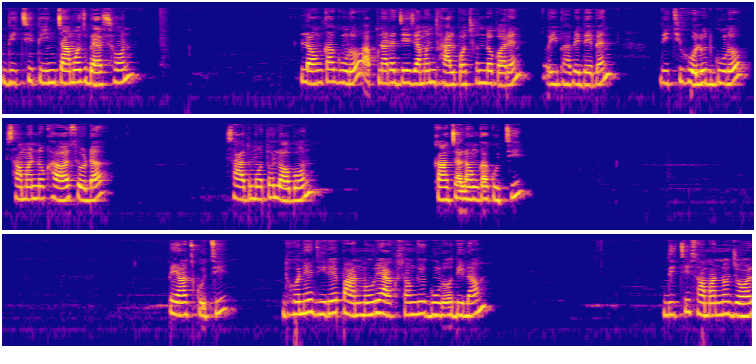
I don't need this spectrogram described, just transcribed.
দিচ্ছি তিন চামচ বেসন। লঙ্কা গুঁড়ো, আপনারা যে যেমন ঝাল পছন্দ করেন, ওইভাবে দেবেন। দিচ্ছি হলুদ গুঁড়ো, সামান্য খাওয়া সোডা, স্বাদ মতো লবণ, কাঁচা লঙ্কা কুচি, পেঁয়াজ কুচি, ধনে জিরে, পানমৌরে একসঙ্গে গুঁড়ো দিলাম। দিচ্ছি সামান্য জল।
